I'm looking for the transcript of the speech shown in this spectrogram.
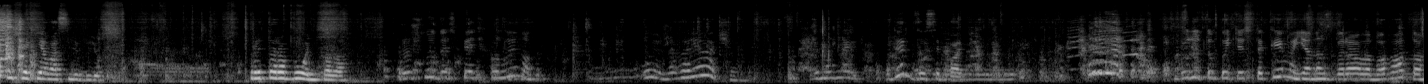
Бачиш, як я вас люблю. Притарабонькала. Пройшло десь 5 хвилинок. Ой, вже гаряче. Вже можна й дирт засипати. Буду топити ось такими, я назбирала багато.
